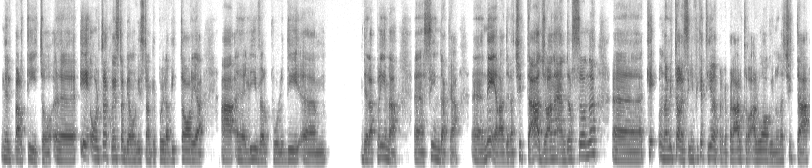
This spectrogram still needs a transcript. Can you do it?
nel partito eh, e oltre a questo abbiamo visto anche poi la vittoria a eh, Liverpool di, ehm, della prima eh, sindaca eh, nera della città, Joan Anderson, eh, che è una vittoria significativa perché peraltro ha luogo in una città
